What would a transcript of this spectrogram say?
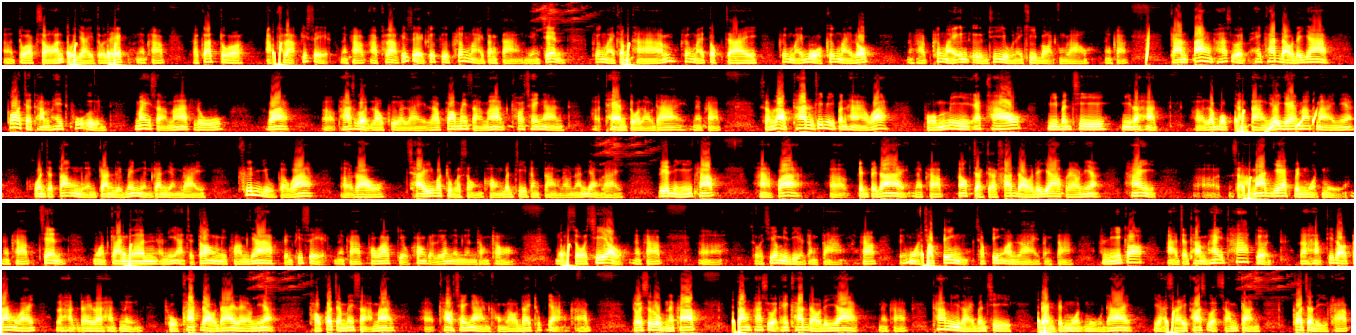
อ่าตัวอักษรตัวใหญ่ตัวเล็กนะครับ แล้วก็ตัวอักขระพิเศษนะครับ อักขระพิเศษก็คือเครื่องหมายต่างๆ อย่างเช่น เครื่องหมายคำถาม เครื่องหมายตกใจ เครื่องหมายบวก เครื่องหมายลบ นะครับเครื่องหมายอื่น ๆ ที่อยู่ในคีย์บอร์ดของเรานะครับ การตั้งพาสเวิร์ดให้คาดเดาได้ยาก ก็จะทำให้ผู้อื่นไม่สามารถรู้ว่าพาสเวิร์ดเราคืออะไร แล้วก็ไม่สามารถเข้าใช้งานแทนตัวเราได้นะครับสำหรับท่านที่มีปัญหาว่า ผมมี Account มีบัญชีมีรหัสระบบต่างๆ เยอะแยะมากมายเนี่ยควรจะตั้งเหมือนกันหรือไม่เหมือนกันอย่างไร ขึ้นอยู่กับว่าเรา ใช้วัตถุประสงค์ของบัญชีต่างๆ เหล่านั้นอย่างไร เรียนอย่างนี้ครับ หากว่าเป็นไปได้นะครับ นอกจากจะคาดเดาได้ยากแล้วเนี่ยให้สามารถแยกเป็นหมวดหมู่นะครับ เช่น หมวดการเงินอันนี้อาจจะต้องมีความยากเป็นพิเศษนะครับ เพราะว่าเกี่ยวข้องกับเรื่องเงินเงินทองทอง หมวดโซเชียลนะครับโซเชียลมีเดียต่างๆนะครับ หรือหมวดช้อปปิ้งช้อปปิ้งออนไลน์ต่างๆ อันนี้ก็อาจจะทำให้ถ้าเกิด รหัสที่เราตั้งไว้รหัสใดรหัสหนึ่ง ถูกคาดเดาได้แล้วเนี่ยเขาก็จะไม่สามารถเข้าใช้งานของเราได้ทุกอย่างครับ โดยสรุปนะครับ ตั้งพาสเวิร์ดให้คาดเดาได้ยากนะครับ ถ้ามีหลายบัญชีแบ่งเป็นหมวดหมู่ได้ อย่าใช้พาสเวิร์ดซ้ำกันก็จะดีครับ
